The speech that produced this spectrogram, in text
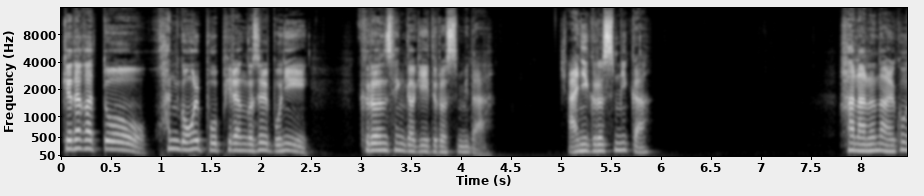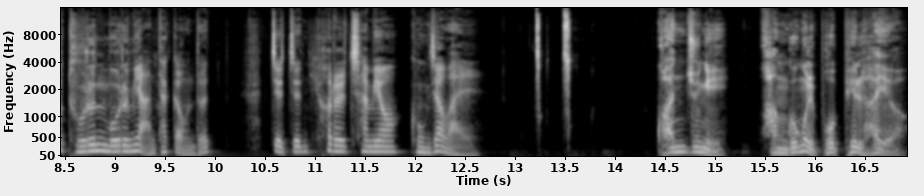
게다가 또 환공을 보필한 것을 보니 그런 생각이 들었습니다. 아니 그렇습니까? 하나는 알고 둘은 모름이 안타까운 듯 쯧쯧 혀를 차며 공자왈 관중이 황공을 보필하여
